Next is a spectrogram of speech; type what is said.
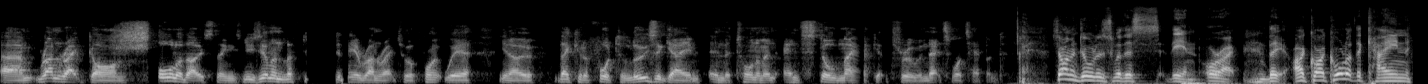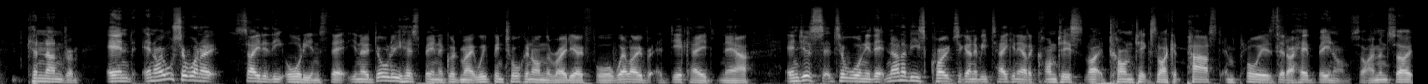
um, run rate gone, all of those things. New Zealand lifted their run rate to a point where you know they could afford to lose a game in the tournament and still make it through, and that's what's happened. Simon Doully's with us then. All right. The, I, I call it the Kane conundrum. And and I also want to say to the audience that, you know, Dooley has been a good mate. We've been talking on the radio for well over a decade now. And just to warn you that none of these quotes are going to be taken out of context like context like at past employers that I have been on, Simon. So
